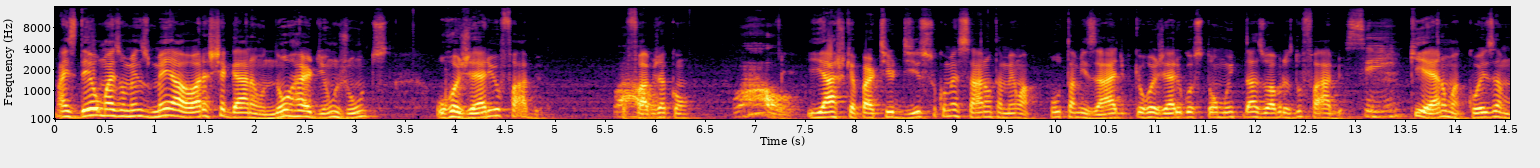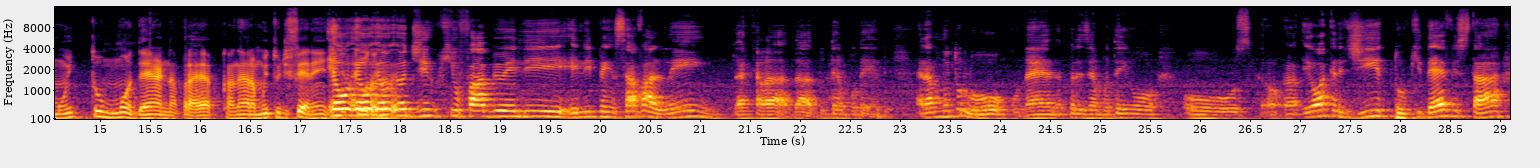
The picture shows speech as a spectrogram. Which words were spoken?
Mas deu mais ou menos meia hora, chegaram no Hard 1 juntos o Rogério e o Fábio. Uau. O Fábio Jacon. Uau! E acho que a partir disso começaram também uma puta amizade, porque o Rogério gostou muito das obras do Fábio, Sim. que era uma coisa muito moderna para a época, né? Era muito diferente. Eu, eu, tudo, eu, né? eu digo que o Fábio, ele, ele pensava além daquela, da- do tempo dele. Era muito louco, né? Por exemplo, tem o- os... Eu acredito que deve estar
